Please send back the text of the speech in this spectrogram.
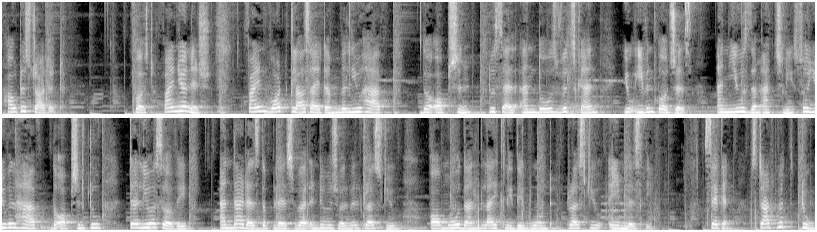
how to start it? First, find your niche. Find what class item will you have the option to sell and those which can you even purchase and use them actually. So you will have the option to tell your survey and that is the place where individual will trust you or more than likely they won't trust you aimlessly. Second start with two.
